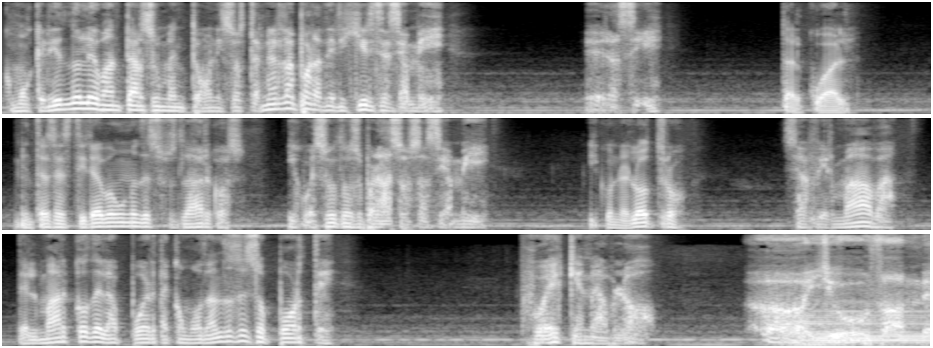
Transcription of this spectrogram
como queriendo levantar su mentón y sostenerla para dirigirse hacia mí. Era así, tal cual, mientras estiraba uno de sus largos y huesudos brazos hacia mí, y con el otro se afirmaba del marco de la puerta como dándose soporte. Fue que me habló. Ayúdame.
